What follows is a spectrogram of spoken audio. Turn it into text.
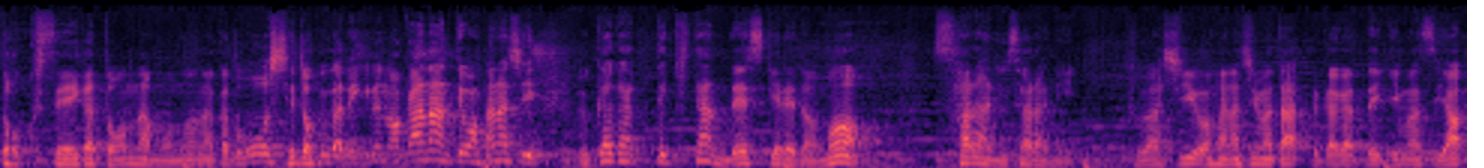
毒性がどんなものなのかどうして毒ができるのかなんてお話伺ってきたんですけれどもさらにさらに詳しいお話また伺っていきますよ。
